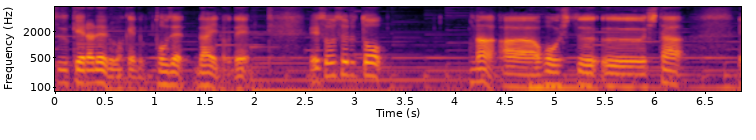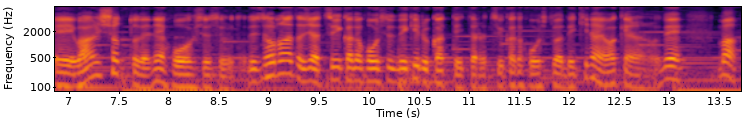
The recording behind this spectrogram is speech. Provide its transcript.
続けられるわけでも当然ないので、えー、そうすると、まあ、あ放出した、えー、ワンショットでね、放出すると。で、その後じゃあ追加で放出できるかって言ったら追加で放出はできないわけなので、ま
